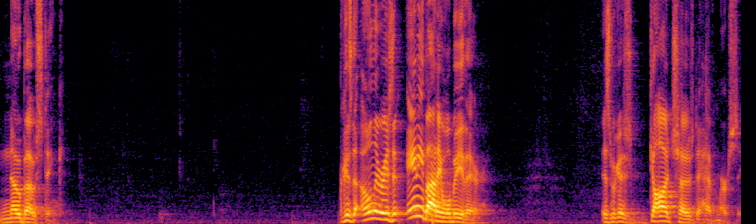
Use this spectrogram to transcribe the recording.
no boasting. Because the only reason anybody will be there is because God chose to have mercy.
